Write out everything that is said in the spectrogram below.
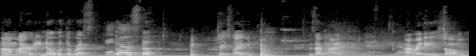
Um, I already know what the rest of this stuff tastes like because I've had it already. So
